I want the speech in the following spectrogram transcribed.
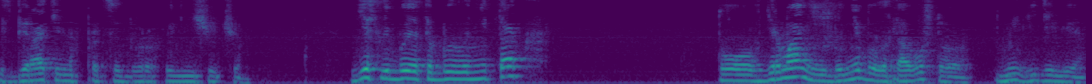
избирательных процедурах или еще чем. Если бы это было не так, то в Германии бы не было того, что мы видели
